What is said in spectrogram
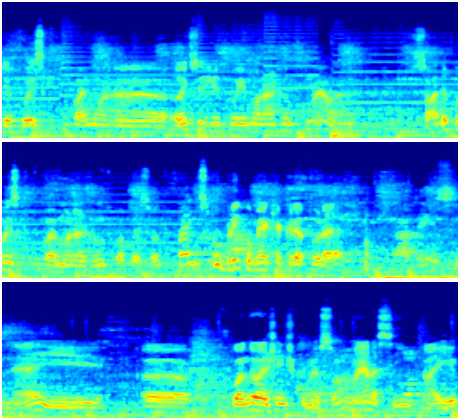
depois que tu vai morar. antes de tu ir morar junto com ela, né? Só depois que tu vai morar junto com a pessoa tu vai descobrir como é que a criatura é. Ah, tem isso. né? E ah, quando a gente começou não era assim. Aí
